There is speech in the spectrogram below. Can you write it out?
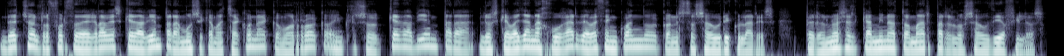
De hecho, el refuerzo de graves queda bien para música machacona como rock o incluso queda bien para los que vayan a jugar de vez en cuando con estos auriculares, pero no es el camino a tomar para los audiófilos.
